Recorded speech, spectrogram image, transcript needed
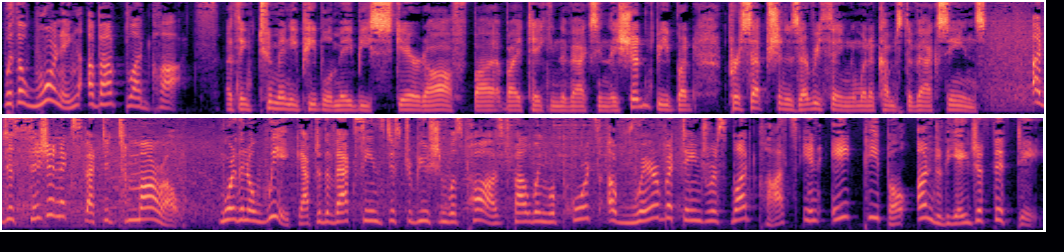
with a warning about blood clots. I think too many people may be scared off by, by taking the vaccine. They shouldn't be, but perception is everything when it comes to vaccines. A decision expected tomorrow, more than a week after the vaccine's distribution was paused following reports of rare but dangerous blood clots in eight people under the age of 50.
